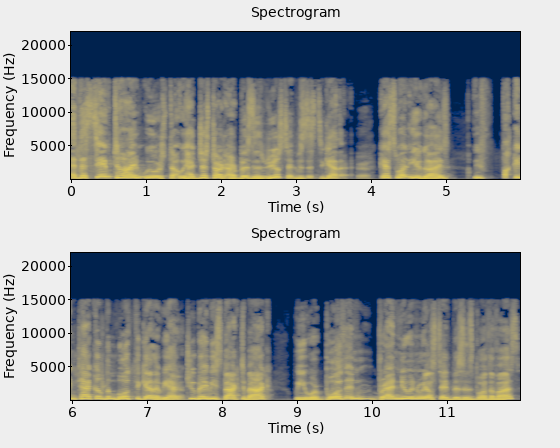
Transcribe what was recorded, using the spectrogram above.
At the same time, we were st- we had just started our business, real estate business together. Guess what, you guys? We fucking tackled them both together. We had Yeah. two babies back to back. We were both in brand new in real estate business, both of us.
